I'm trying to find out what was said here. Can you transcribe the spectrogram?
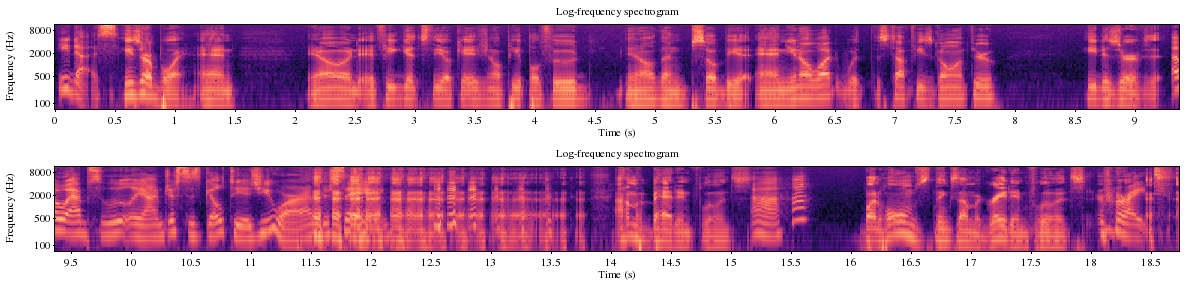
He does. He's our boy, and you know, and if he gets the occasional people food, you know, then so be it. And you know what? With the stuff he's going through, he deserves it. Oh, absolutely. I'm just as guilty as you are. I'm just saying. I'm a bad influence, uh huh. but Holmes thinks I'm a great influence. Right.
